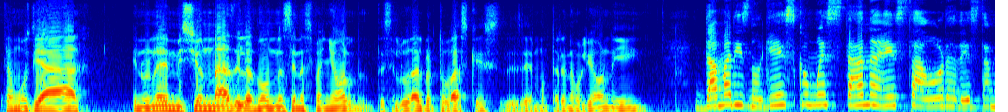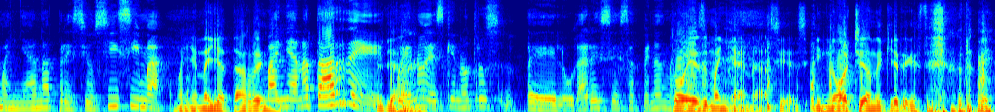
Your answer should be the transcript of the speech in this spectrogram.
Estamos ya en una emisión más de las Moments en español. Te saluda Alberto Vázquez desde Monterrey, Nuevo León y Damaris Nogués, ¿cómo están a esta hora de esta mañana preciosísima? Mañana ya tarde. Mañana tarde. Bueno, es que en otros eh, lugares es apenas mañana. Todo es mañana, así es. Y noche, donde quiere que estés también,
